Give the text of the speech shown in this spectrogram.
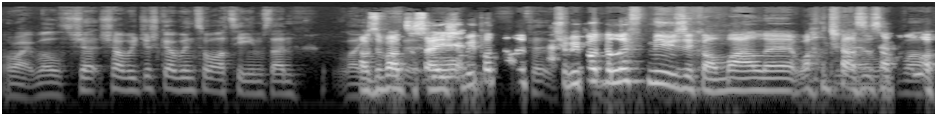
All right. Well, sh- shall we just go into our teams then? Like, I was about to say, should we put the, should we put the lift music on while uh, while Chaz yeah, is having well,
